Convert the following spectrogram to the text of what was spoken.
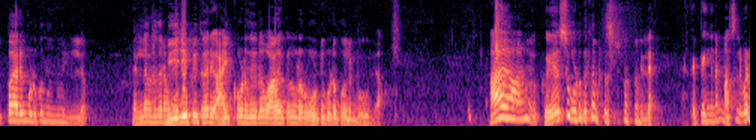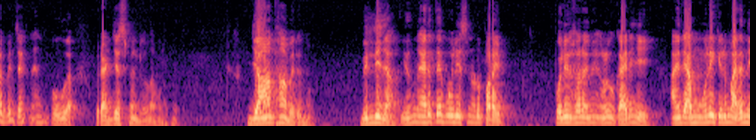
ഇപ്പം ആരും കൊടുക്കുന്നൊന്നുമില്ലല്ലോ എല്ലാവരും ബി ജെ പിക്കാർ ഹൈക്കോടതിയുടെ വാദത്തിലുള്ള റോട്ടിൽ കൂടെ പോലും പോകില്ല ആ, കേസ് കൊടുക്കുന്ന പ്രശ്നമൊന്നുമില്ല. ഇതൊക്കെ ഇങ്ങനെ മസിൽ പിടപ്പിച്ച് അങ്ങനെ അങ്ങ് പോവുക. ഒരു അഡ്ജസ്റ്റ്മെന്റിൽ നമുക്ക് ജാഥ വരുന്നു. വലിയ ജാഥ. ഇത് നേരത്തെ പോലീസിനോട് പറയും. പോലീസ് പറയും നിങ്ങൾ കാര്യം ചെയ്യും. അതിന്റെ ആ മൂലയ്ക്ക് ഒരു മരം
